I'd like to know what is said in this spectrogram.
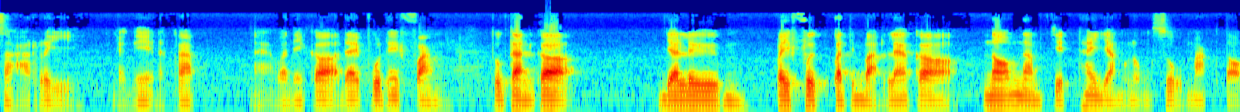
สารีอย่างนี้นะครับนะวันนี้ก็ได้พูดให้ฟัง ทุกท่านก็อย่าลืมไปฝึกปฏิบัติแล้วก็น้อมนำจิตให้อย่างลงสู่มรรคต่อ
